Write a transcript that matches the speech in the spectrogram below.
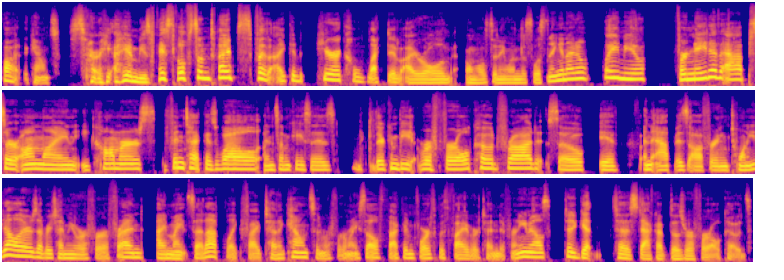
bot accounts. Sorry, I amuse myself sometimes, but I could hear a collective eye roll of almost anyone that's listening, and I don't blame you. For native apps or online e commerce, fintech as well, in some cases, there can be referral code fraud. So if an app is offering $20 every time you refer a friend, I might set up like five, 10 accounts and refer myself back and forth with five or 10 different emails to get to stack up those referral codes.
